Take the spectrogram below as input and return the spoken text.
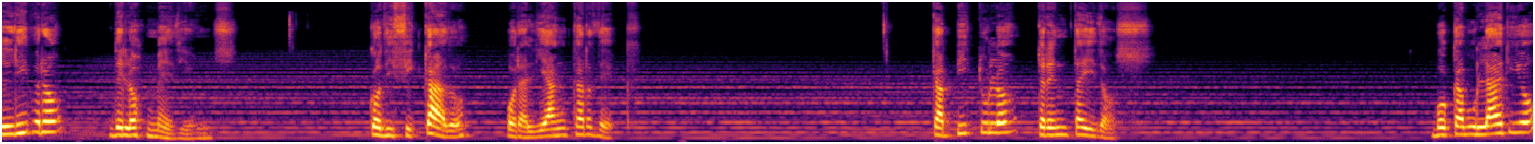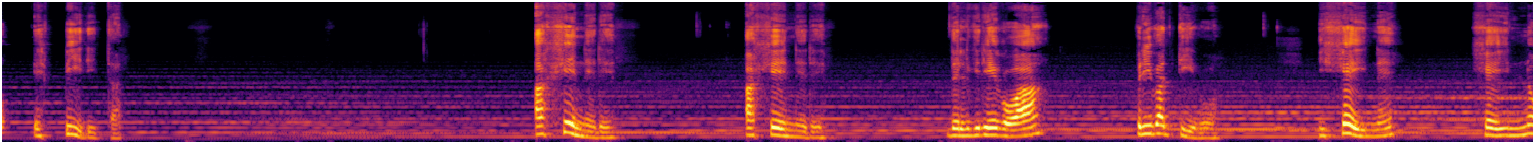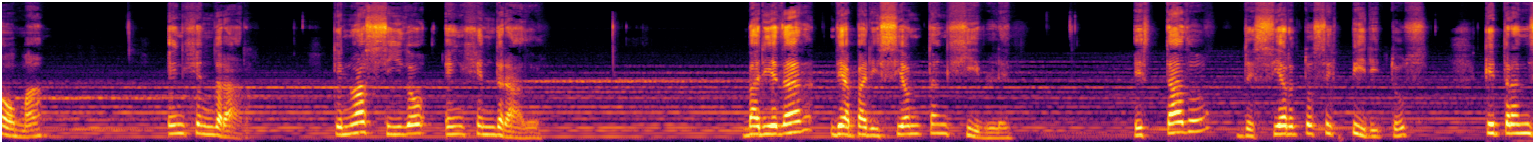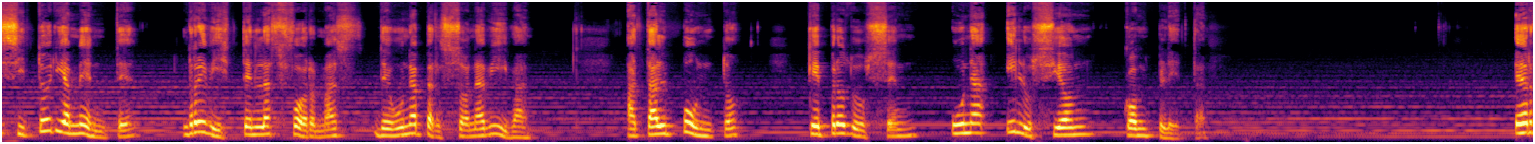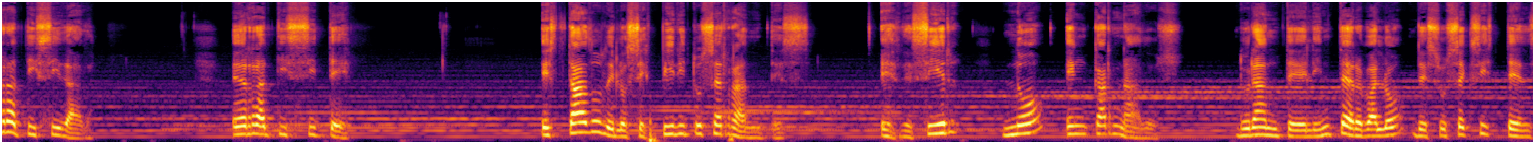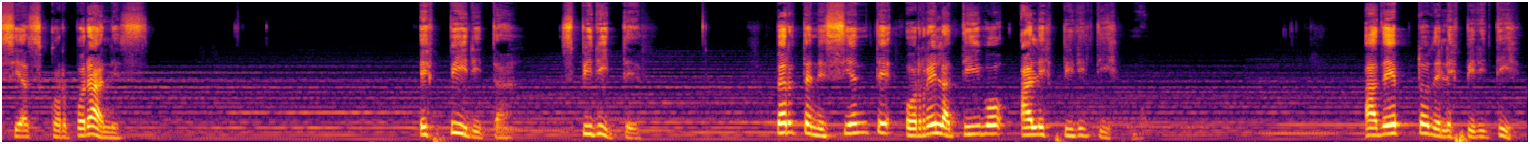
El libro de los mediums, codificado por Alian Kardec. Capítulo 32. Vocabulario espírita. Agénere. Agénere. Del griego a, privativo. Y geine geinoma, engendrar, que no ha sido engendrado. Variedad de aparición tangible. Estado de ciertos espíritus que transitoriamente revisten las formas de una persona viva, a tal punto que producen una ilusión completa. Erraticidad. Erraticité. Estado de los espíritus errantes, es decir, no encarnados, durante el intervalo de sus existencias corporales. Espírita, spirite, perteneciente o relativo al espiritismo adepto del espiritismo,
